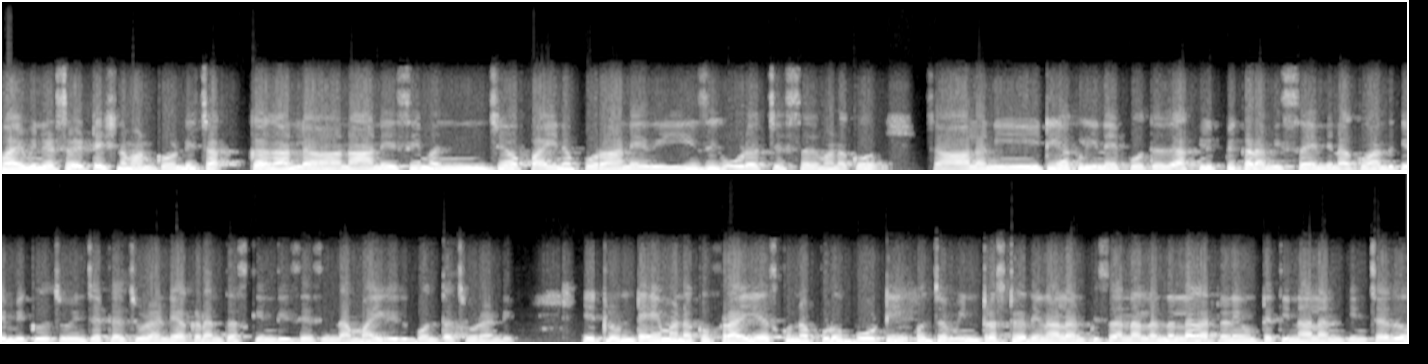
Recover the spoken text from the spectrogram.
ఫైవ్ మినిట్స్ పెట్టేసినాం అనుకోండి చక్కగా అలా నానేసి మంచిగా పైన పొర అనేది ఈజీగా ఊడొచ్చేస్తుంది మనకు. చాలా నీట్గా క్లీన్ అయిపోతుంది. ఆ క్లిప్ ఇక్కడ మిస్ అయింది నాకు. అందుకే మీకు చూపించట్లేదు. చూడండి అక్కడంతా స్కిన్ తీసేసింది ఇది బొంత చూడండి. ఇట్లుంటే మనకు ఫ్రై చేసుకున్నప్పుడు బోటి కొంచెం ఇంట్రెస్ట్గా తినాలనిపిస్తుంది. నల్ల నల్లగా అట్లనే ఉంటే తినాలనిపించదు.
